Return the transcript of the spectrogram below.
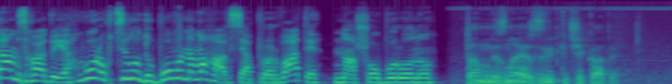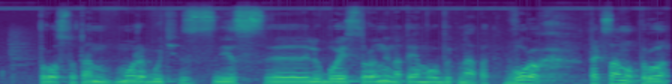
Там згадує, ворог цілодобово намагався прорвати нашу оборону. Там не знаєш, звідки чекати. Просто там може бути з, із е, любої сторони на тебе може бути напад. Ворог так само про,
